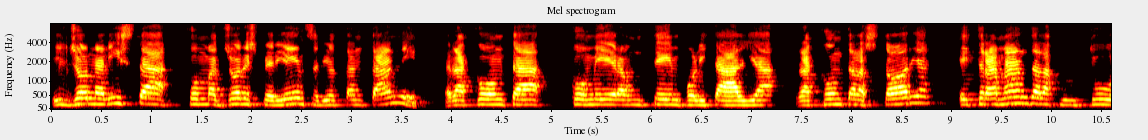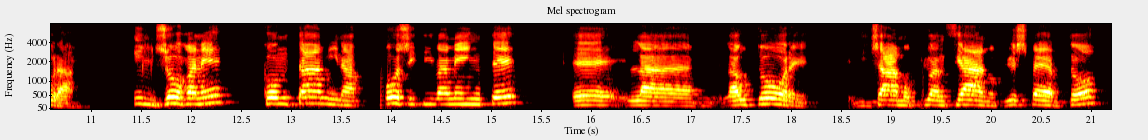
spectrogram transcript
Il giornalista con maggiore esperienza di 80 anni racconta com'era un tempo l'Italia, racconta la storia e tramanda la cultura. Il giovane contamina positivamente eh, la, l'autore, diciamo, più anziano, più esperto,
